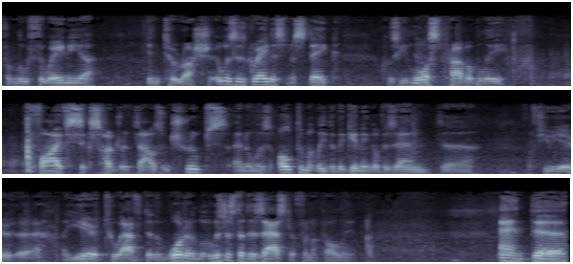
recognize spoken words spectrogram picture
from Lithuania, into Russia. It was his greatest mistake because he lost probably five, six hundred thousand troops, and it was ultimately the beginning of his end. Uh, a few years, uh, a year or two after the Waterloo, it was just a disaster for Napoleon. And uh,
